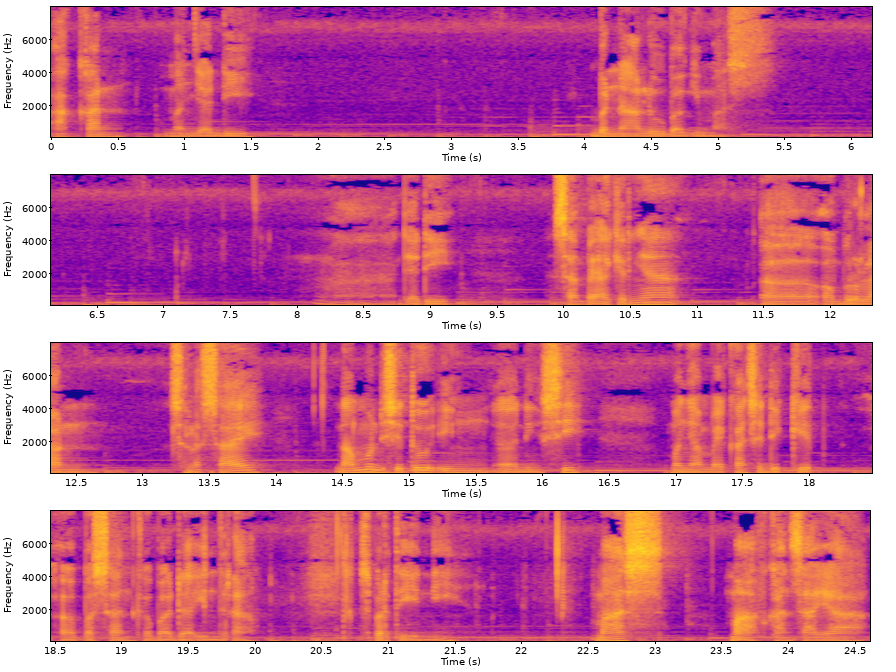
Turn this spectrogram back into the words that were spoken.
akan menjadi benalu bagi Mas. Nah, jadi sampai akhirnya uh, obrolan selesai, namun di situ Ing uh, Ningsi menyampaikan sedikit uh, pesan kepada Indra seperti ini, Mas, maafkan saya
